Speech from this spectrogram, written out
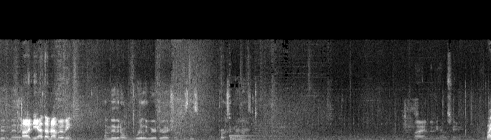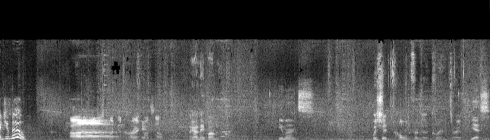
moving melee. Uh, Neath, I'm not moving. I'm moving a really weird direction because these proximity ones. Alright, I'm moving. That was scary. Why'd you move? Oh, Uh, I just fucking wrecked okay. myself. I got napalm. You mines. We should hold for the cleanse, right? Yes.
